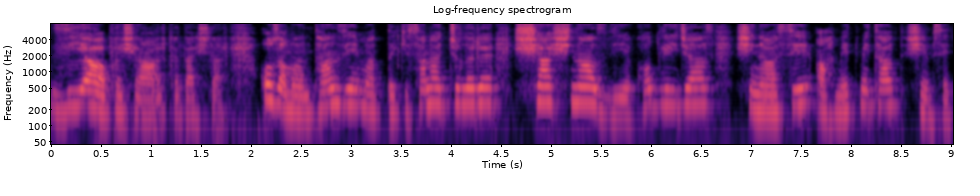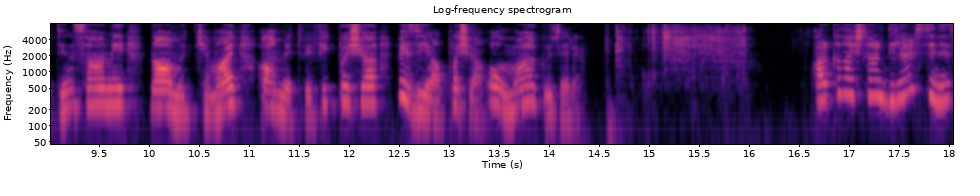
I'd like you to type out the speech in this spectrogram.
Ziya Paşa arkadaşlar. O zaman Tanzimat'taki sanatçıları Şaşnaz diye kodlayacağız. Şinasi, Ahmet Mithat, Şemsettin Sami, Namık Kemal, Ahmet Vefik Paşa ve Ziya Paşa olmak üzere. Arkadaşlar dilerseniz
